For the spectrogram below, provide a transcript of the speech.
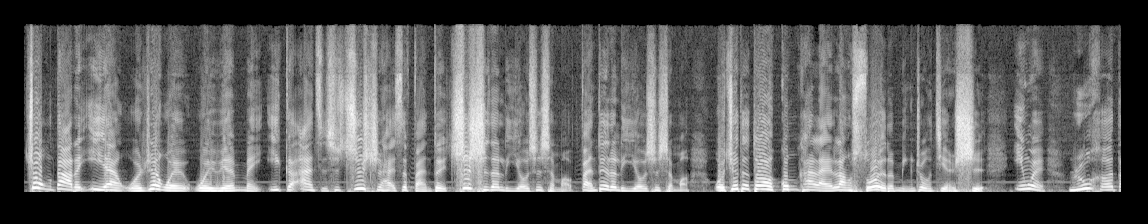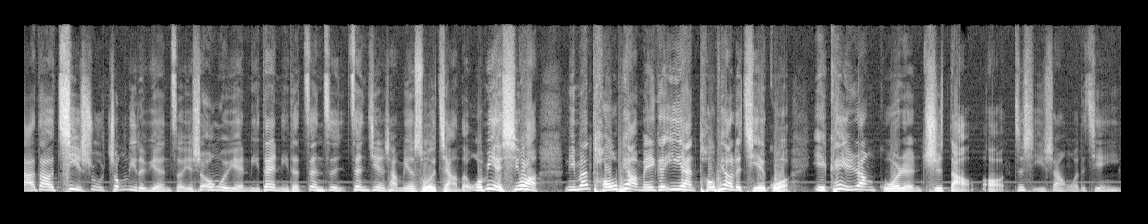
重大的议案，我认为委员每一个案子是支持还是反对，支持的理由是什么，反对的理由是什么，我觉得都要公开来让所有的民众检视，因为如何达到技术中立的原则，也是翁委员你在你的政治政见上面所讲的。我们也希望你们投票每一个议案投票的结果，也可以让国人知道哦。这是以上我的建议。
